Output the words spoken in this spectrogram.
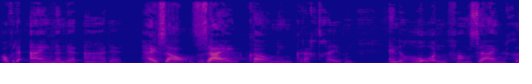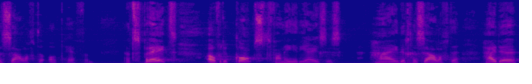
over de einden der aarde. Hij zal zijn koning kracht geven en de hoorn van zijn gezalfde opheffen. Dat spreekt over de komst van de Heer Jezus. Hij de gezalfde, hij de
